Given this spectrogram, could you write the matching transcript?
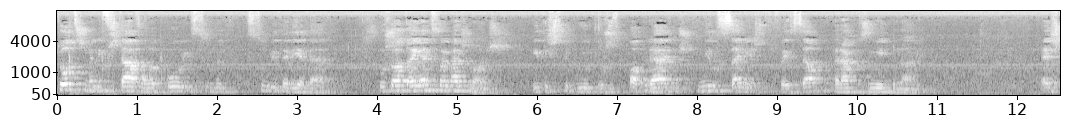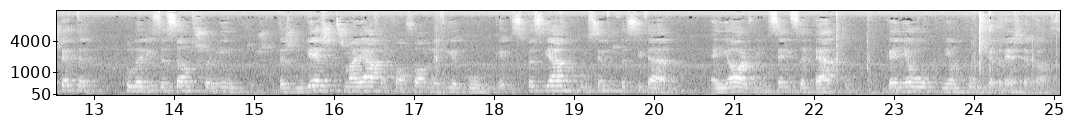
todos manifestavam apoio e solidariedade. O JN foi mais longe e distribuiu para os operários mil senhas de perfeição para a cozinha económica. A espetacularização dos famintos, das mulheres que desmaiavam com fome na via pública, que se passeavam pelo centro da cidade em ordem, sem desacato, ganhou a opinião pública para esta causa.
